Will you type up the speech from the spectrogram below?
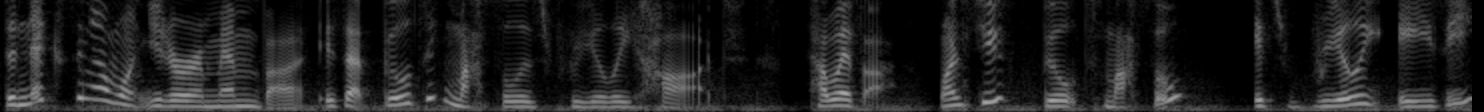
The next thing I want you to remember is that building muscle is really hard. However, once you've built muscle, it's really easy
